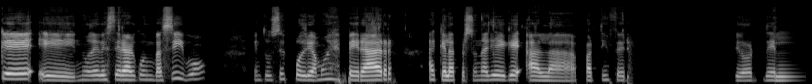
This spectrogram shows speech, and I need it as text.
que eh, no debe ser algo invasivo. Entonces podríamos esperar a que la persona llegue a la parte inferior de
